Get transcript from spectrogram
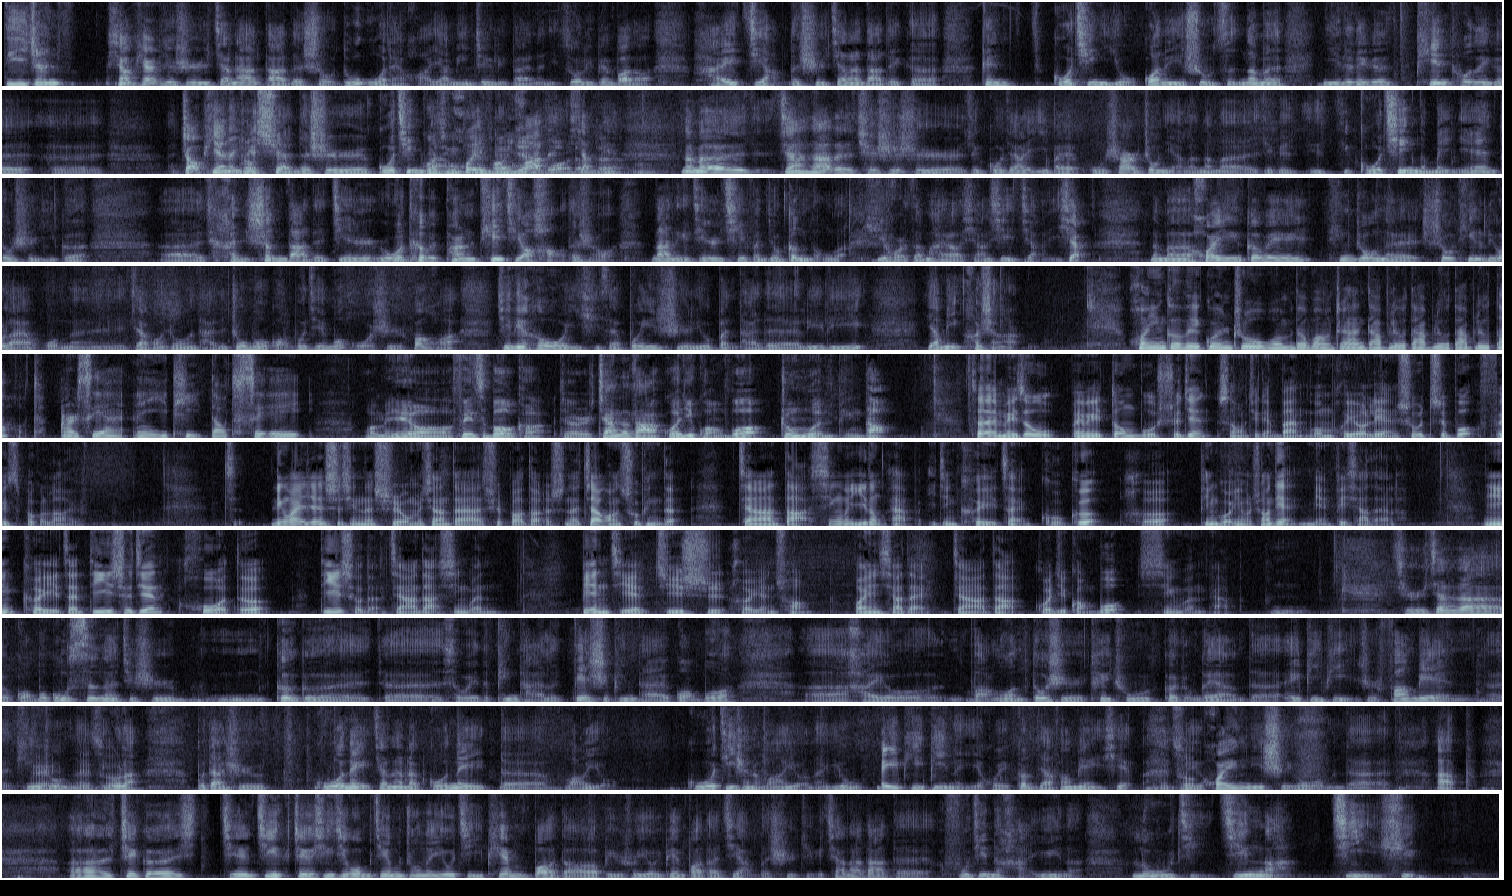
第一帧相片就是加拿大的首都渥太华。亚明，这个礼拜呢，你做了一篇报道，还讲的是加拿大这个跟国庆有关的一些数字。那么你的那个片头那个呃照片呢，也选的是国庆晚会国庆花的相片。那么加拿大的确实是这个国家一百五十二周年了。那么这个国庆呢，每年都是一个。呃，很盛大的节日，如果特别碰上天气要好的时候，那那个节日气氛就更浓了。一会儿咱们还要详细讲一下。那么欢迎各位听众呢收听浏览我们加广中文台的周末广播节目，我是方华。今天和我一起在播音室有本台的黎黎、亚明和沈二。欢迎各位关注我们的网站 www dot rcinet dot ca。我们也有 Facebook，就是加拿大国际广播中文频道。在每周五北美东部时间上午九点半，我们会有脸书直播 Facebook Live。另外一件事情呢，是我们向大家去报道的是呢，加广出品的加拿大新闻移动 App 已经可以在谷歌和苹果应用商店免费下载了。您可以在第一时间获得第一手的加拿大新闻，便捷、及时和原创。欢迎下载加拿大国际广播新闻 App。就是加拿大广播公司呢，就是嗯各个呃所谓的平台了，电视平台、广播，呃还有网络呢都是推出各种各样的 APP，是方便呃听众的浏览。不但是国内加拿大国内的网友，国际上的网友呢用 APP 呢也会更加方便一些。没错所以欢迎你使用我们的 App。呃，这个节近这个星期我们节目中呢有几篇报道，比如说有一篇报道讲的是这个加拿大的附近的海域呢，陆脊鲸啊继续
